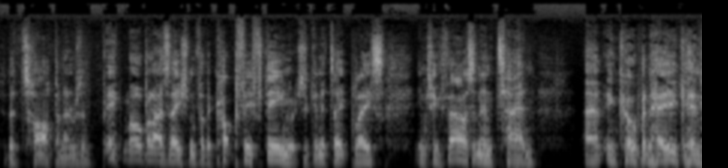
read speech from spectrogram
to the top. And there was a big mobilization for the COP15, which is going to take place in 2010 um, in Copenhagen.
